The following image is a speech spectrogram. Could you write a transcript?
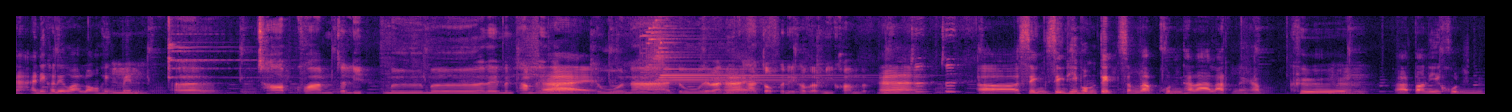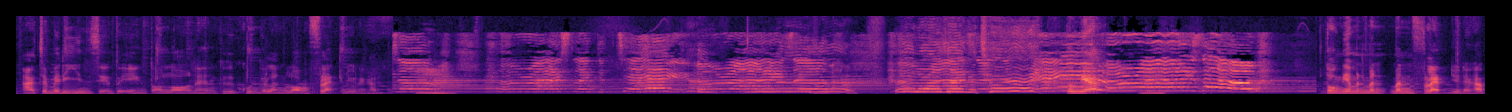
นะ อันนี้เขาเรียกว่าร้องเพลงเป็นเออชอบความจริตมือเมออะไรมันทำให้ใช่แบบดูหน้าดูเห็นไหมใช่ดูท่าจบก็ดีเขาแบบมีความแบบอ่าเอ่อสิ่งสิ่งที่ผมติดสำหรับคุณธารารัตน์นะครับ คือออ่า ตอนนี้คุณอาจจะไม่ได้ยินเสียงตัวเองตอนร้องนะฮะคือคุณกำลังร้องแฟลตอยู่นะครับ อืม Arise like the day, arise up. ตรงเนี้ย Arise up. ตรงเนี้ยมันมันมันแฟลตอยู่นะครับ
